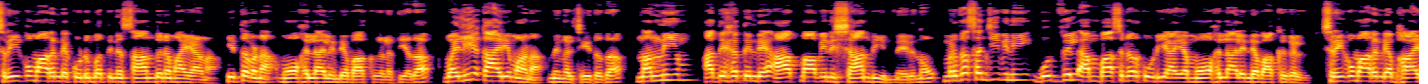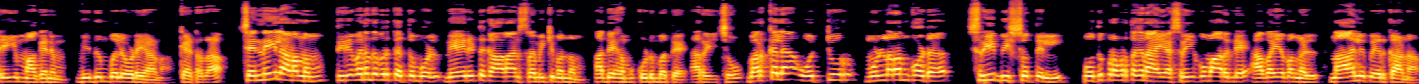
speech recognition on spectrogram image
ശ്രീകുമാറിന്റെ കുടുംബത്തിന് സാന്ത്വനമായാണ് ഇത്തവണ മോഹൻലാലിന്റെ വാക്കുകൾ എത്തിയത് വലിയ കാര്യമാണ് നിങ്ങൾ ചെയ്തത്. നന്ദിയും അദ്ദേഹത്തിന്റെ ആത്മാവിന് ശാന്തിയും നേരുന്നു. മൃതസഞ്ജീവിനി ഗുഡ്വിൽ അംബാസിഡർ കൂടിയായ മോഹൻലാലിന്റെ വാക്കുകൾ ശ്രീകുമാറിന്റെ ഭാര്യയും മകനും വിതുമ്പലോടെയാണ് കേട്ടത്. ചെന്നൈയിലാണെന്നും തിരുവനന്തപുരത്ത് എത്തുമ്പോൾ നേരിട്ട് കാണാൻ ശ്രമിക്കുമെന്നും അദ്ദേഹം കുടുംബത്തെ അറിയിച്ചു. വർക്കല ഒറ്റൂർ മുള്ളറംകോട് ശ്രീ ബിശ്വത്തിൽ പൊതുപ്രവർത്തകനായ ശ്രീകുമാറിന്റെ അവയവങ്ങൾ നാലു പേർക്കാണ്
